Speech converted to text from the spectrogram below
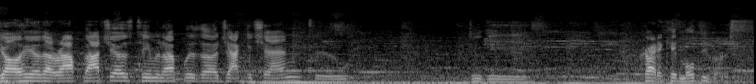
y'all hear that Ralph Macchio's teaming up with uh, Jackie Chan to do the Karate Kid multiverse?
